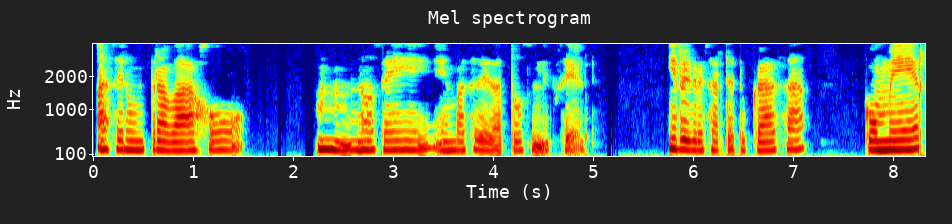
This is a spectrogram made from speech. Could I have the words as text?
hacer un trabajo, mm, no sé, en base de datos en Excel y regresarte a tu casa, comer,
